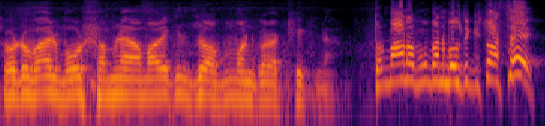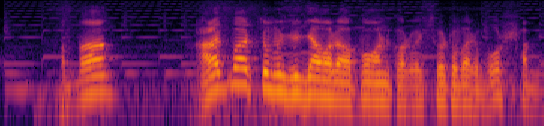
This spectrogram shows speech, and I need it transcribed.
ছোট ভাইয়ের বউর সামনে আমারে কিন্তু অপমান করা ঠিক না। তোর মান অপমান বলতে কিছু আছে? আব্বা আরেকবার তুমি যদি আমার অপমান করো ওই ছোট ভাইয়ের বউর সামনে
